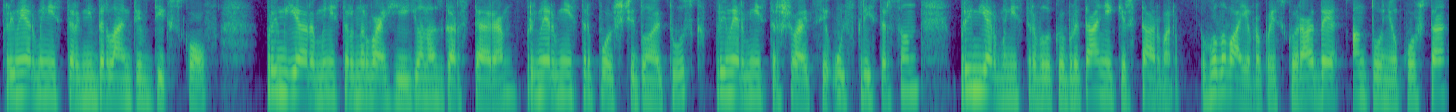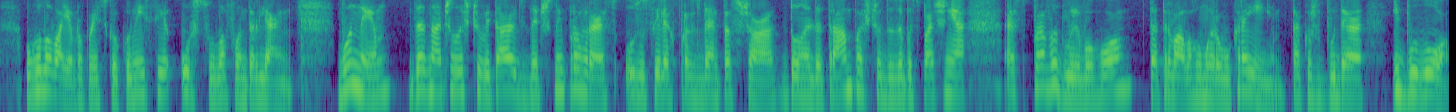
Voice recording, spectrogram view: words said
прем'єр-міністр Нідерландів Дік Сков, прем'єр-міністр Норвегії Йонас Гарстере, прем'єр-міністр Польщі Дональд Туск, прем'єр-міністр Швеції Ульф Крістерсон, прем'єр-міністр Великої Британії Кір Стармер, голова Європейської ради Антоніо Кошта, голова Європейської комісії Урсула фон дер Ляйн. Вони зазначили, що вітають значний прогрес у зусиллях президента США Дональда Трампа щодо забезпечення е, справедливого та тривалого миру в Україні. Також буде і було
